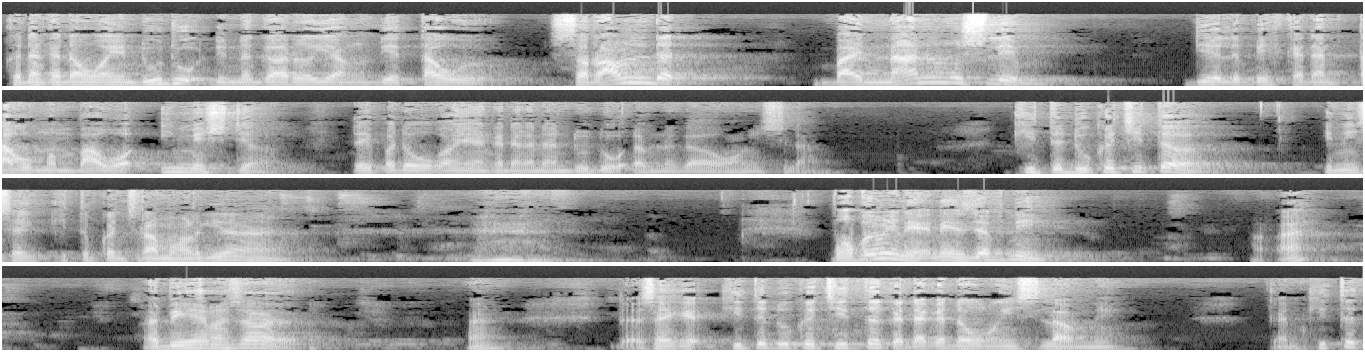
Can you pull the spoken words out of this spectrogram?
Kadang-kadang orang yang duduk di negara yang dia tahu surrounded by non-Muslim dia lebih kadang tahu membawa image dia daripada orang yang kadang-kadang duduk dalam negara orang Islam. Kita duka cita. Ini saya kita bukan ceramah lagi lah. Berapa minit ni sejak ni? Ha? Habis ya masa? Ha? Saya kita duka cita kadang-kadang orang Islam ni. Kan kita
